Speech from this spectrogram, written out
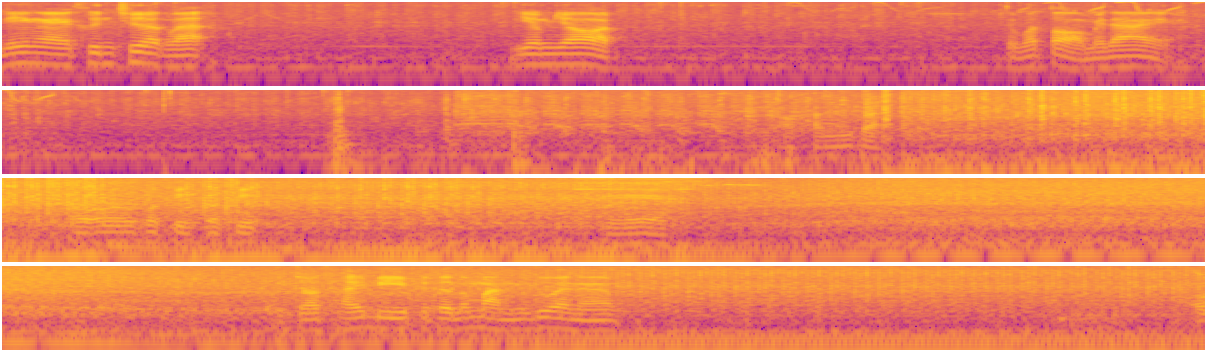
นี่ไงขึ้นเชือกแล้วเยี่ยมยอด แต่ว่าต่อไม่ได้ เอาคันนี้ไปโอ้กดปิดกดปิดโอเคเดี๋ยวจะเอาไทบีไปเติมน้ำมันด้วยนะครับ โอ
